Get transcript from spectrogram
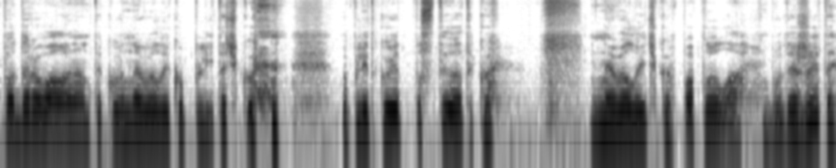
подарувала нам таку невелику пліточку. Плітку відпустила таку невеличку, поплила, буде жити.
